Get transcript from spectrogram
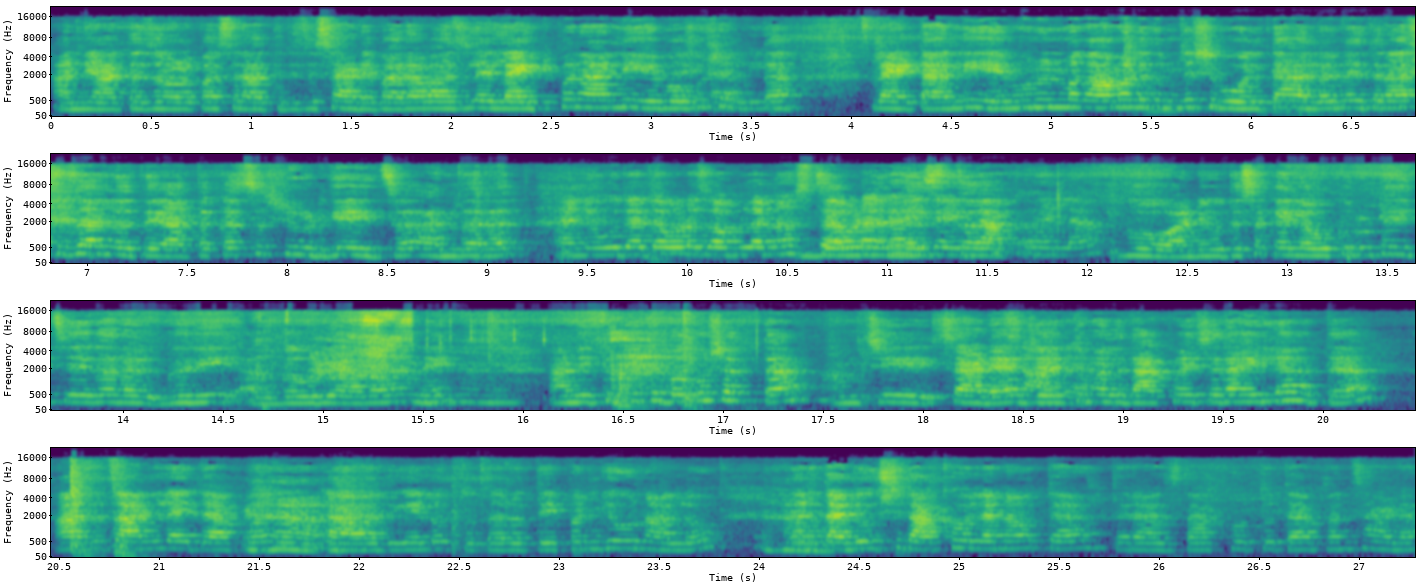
आणि आता जवळपास रात्रीचे साडेबारा वाजले. लाइट पण आली आहे बघू शकता. लाइट आली आहे. म्हणून मग आम्हाला तुमच्याशी बोलता आलं. नाही तर असं झालं ते. आता कसं शूट घ्यायचं अंधारात? आणि उद्या तेवढं जमलं नसतं. एवढं जमलं काही काही नसतं. दाखवायला. हो आणि उद्या सकाळी लवकर उठायचंय घरा गौरी आवाहन आहे. आणि तुम्ही इथे बघू शकता. आमची साड्या ज्या साड्या. तुम्हाला दाखवायच्या राहिल्या होत्या. आजच आणलंय ते आपण. गावात गेलो होतो तर ते पण घेऊन आलो. तर त्या दिवशी दाखवल्या नव्हत्या तर आज दाखवतो त्या पण साड्या.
